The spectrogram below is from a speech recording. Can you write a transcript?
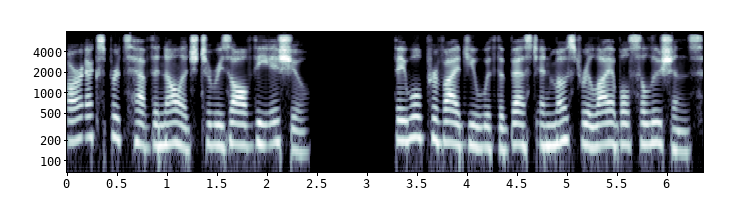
Our experts have the knowledge to resolve the issue they will provide you with the best and most reliable solutions.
